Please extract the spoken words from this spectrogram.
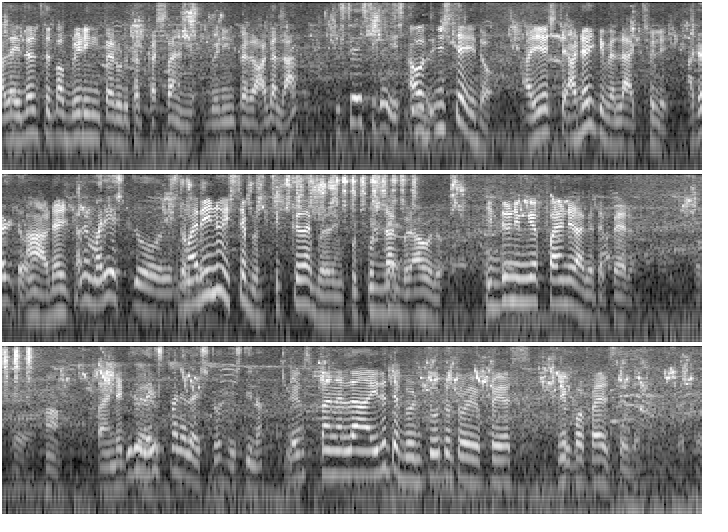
ಅದೇ ಇದ್ರಲ್ಲಿ ಸ್ವಲ್ಪ ಬ್ರೀಡಿಂಗ್ ಪೇರ್ ಹುಡುಕೋದು ಕಷ್ಟ ನಿಮಗೆ. ಬ್ರೀಡಿಂಗ್ ಪೇರ್ ಆಗಲ್ಲ. ಇಷ್ಟೇ ಇಷ್ಟಿದೆ ಎಷ್ಟು? ಹೌದು ಇಷ್ಟೇ ಇದು. ಎಷ್ಟು ಅಡಲ್ಟ್ ಇವೆಲ್ಲ ಆ್ಯಕ್ಚುಲಿ ಅಡಲ್ಟ್ ಹಾಂ ಅಡಲ್ಟ್ ಅದೇ ಮರಿ ಎಷ್ಟು ಮರಿನೂ ಇಷ್ಟೇ ಬ್ರೋ ಚಿಕ್ಕದಾಗಿ ಬರೋದು ನಿಮ್ಗೆ ಪುಟ್ ಪುಟ್ಟದಾಗಿ ಬರೋ ಹೌದು. ಇದ್ರೂ ನಿಮಗೆ ಫೈವ್ ಹಂಡ್ರೆಡ್ ಆಗುತ್ತೆ ಪೇರ್ ಹಾಂ ಹಂಡ್ರೆಡ್ ಇದು ಲೈಫ್ ಸ್ಪ್ಯಾನ್ ಎಲ್ಲ ಎಷ್ಟು? ಎಷ್ಟು ದಿನ? ಲೈಫ್ ಸ್ಪ್ಯಾನ್ ಎಲ್ಲ ಇರುತ್ತೆ ಬಿಡು two to three five years three four five years ಇದೆ ಓಕೆ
